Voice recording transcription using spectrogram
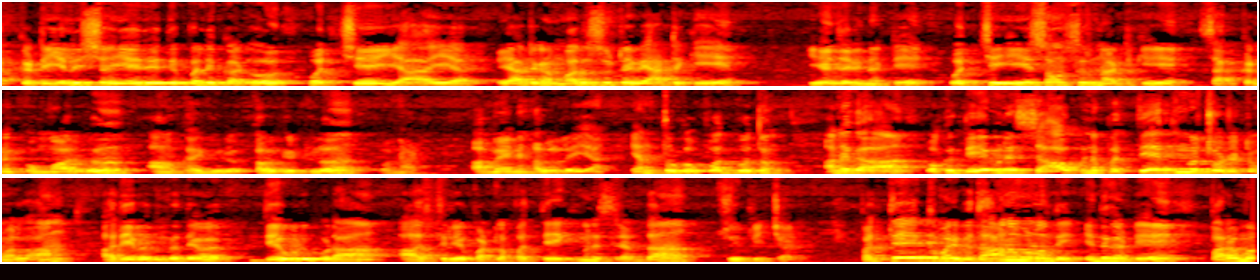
చక్కటి ఎలిషా ఏదైతే పలికాడో వచ్చే యా- ఏటగా మరుసట వేటకి ఏం జరిగిందంటే వచ్చే ఈ సంవత్సరం నాటికి చక్కని కుమారుడు ఆమె కవి కవిగిట్లో ఉన్నాడు. ఆమె హల్లుయ్య ఎంత గొప్ప అద్భుతం. అనగా ఒక దేవుని సావుకుని ప్రత్యేకంగా చూడటం వల్ల అదేవిధంగా దేవ దేవుడు కూడా ఆ స్త్రీ పట్ల ప్రత్యేకమైన శ్రద్ధ చూపించాడు. ప్రత్యేకమైన విధానం ఉన్నది. ఎందుకంటే పరమ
